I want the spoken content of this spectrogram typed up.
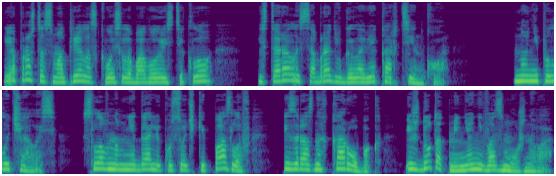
Я просто смотрела сквозь лобовое стекло и старалась собрать в голове картинку. Но не получалось, словно мне дали кусочки пазлов из разных коробок и ждут от меня невозможного.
